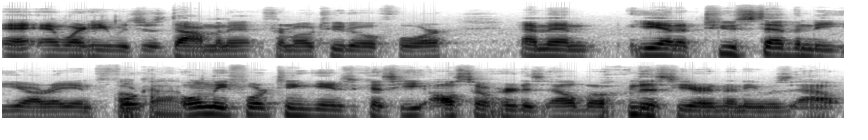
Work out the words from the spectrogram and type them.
and, and where he was just dominant from 02 to 04. And then he had a 270 ERA in four, Okay. only 14 games because he also hurt his elbow this year, and then he was out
